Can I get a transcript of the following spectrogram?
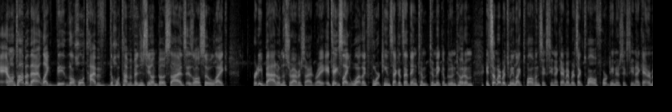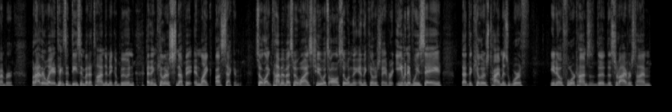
and on top of that, like the the whole time of the whole time efficiency on both sides is also like pretty bad on the survivor side, right? It takes like what, like 14 seconds, I think, to, to make a boon totem. It's somewhere between like 12 and 16. I can't remember. It's like 12, 14, or 16. I can't remember. But either way, it takes a decent bit of time to make a boon, and then killers snuff it in like a second. So like time investment wise too, it's also in the in the killer's favor. Even if we say that the killer's time is worth you know four times the the survivor's time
